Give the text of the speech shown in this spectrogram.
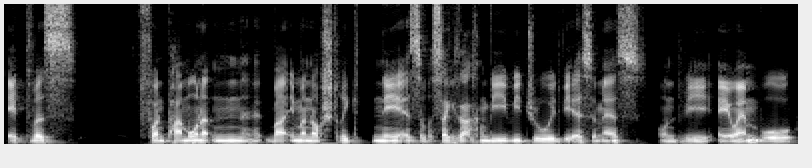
etwas vor ein paar Monaten war immer noch strikt, nee, es solche Sachen wie, wie Druid, wie SMS und wie AOM, wo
